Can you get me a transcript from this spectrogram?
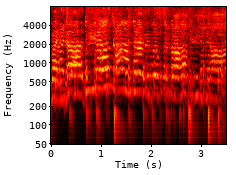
ਵੈਰਾ ਦੀਆਂ ਚਾਨਣ ਦਸਨਾ ਦੀਆਂ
